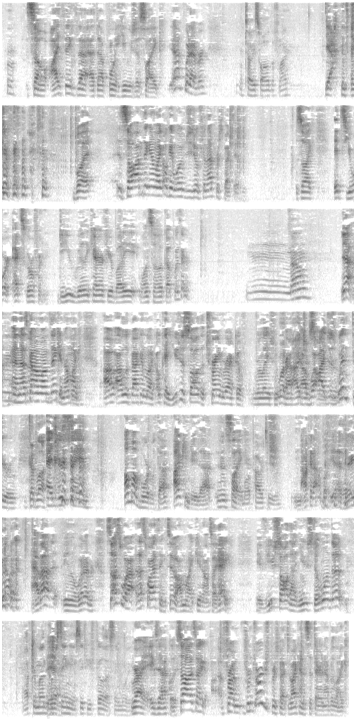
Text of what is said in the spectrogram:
Hmm. So I think that at that point he was just like, yeah, whatever. until he swallowed the fly. Yeah. but so I'm thinking, like, okay, what would you do from that perspective? So like, it's your ex girlfriend. Do you really care if your buddy wants to hook up with her? Mm, no. Yeah, Mm, and that's no. kind of what I'm thinking. I'm Yeah. like, I, I look back and I'm like, okay, you just saw the train wreck of relationship What crap I uh, just what I just through. went through, Good luck. and you're saying, I'm on board with that. I can do that, and it's like, more power to you. knock it out. But yeah, there you go. How about it? You know, whatever. So that's why that's why I think too. I'm like, you know, it's like, hey, if you saw that and you still want that, After a month, come Yeah. see me and see if you feel that same way. right? Exactly. So I was like, from from George's perspective, I kind of sit there and I'd be like.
